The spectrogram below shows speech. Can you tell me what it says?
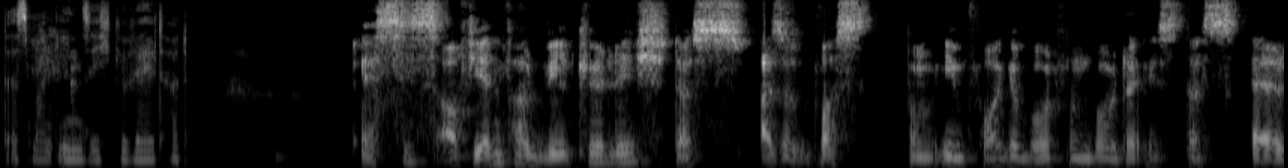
dass man ihn sich gewählt hat? Es ist auf jeden Fall willkürlich, dass, also was von ihm vorgeworfen wurde, ist, dass er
